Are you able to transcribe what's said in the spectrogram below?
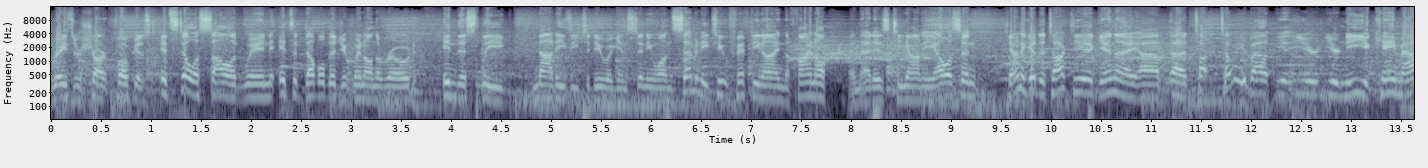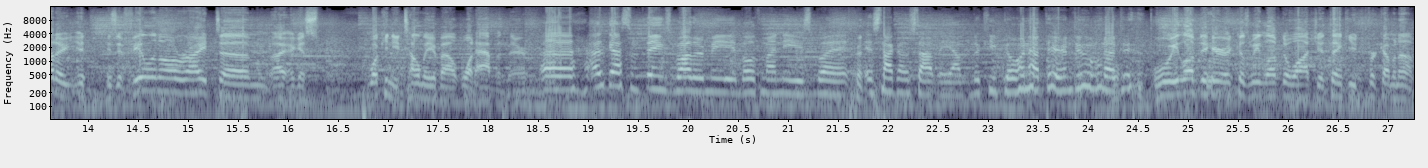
razor sharp focused, it's still a solid win. It's a double digit win on the road in this league. Not easy to do against anyone. 72 59 the final, and that is Tiani Ellison. Tiani, good to talk to you again. I, uh, uh, t- tell me about y- your, your knee. You came out. You, is it feeling all right? Um, I, I guess. What can you tell me about what happened there? Uh, I've got some things bothering me in both my knees, but it's not going to stop me. I'm going to keep going out there and doing what I do. Well, we love to hear it because we love to watch it. Thank you for coming up.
